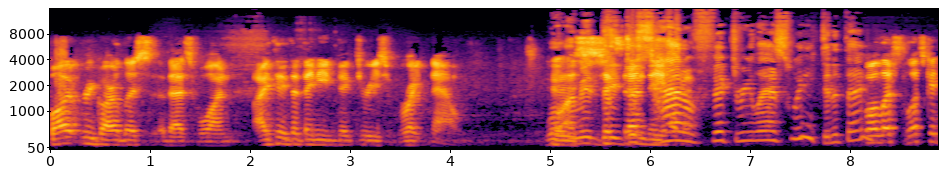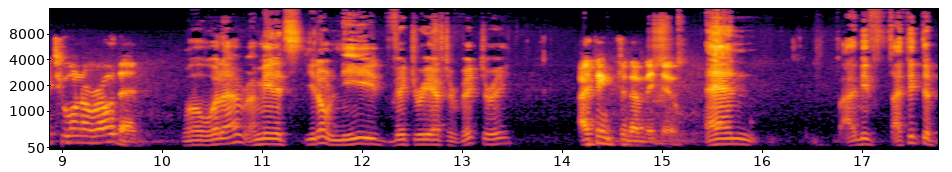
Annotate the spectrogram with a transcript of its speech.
But regardless, that's one. I think that they need victories right now. Well, I mean, they since just they had a victory last week, didn't they? Well, let's let's get two in a row then. Well, whatever. I mean, it's you don't need victory after victory. I think for them they do. And I mean, I think the,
